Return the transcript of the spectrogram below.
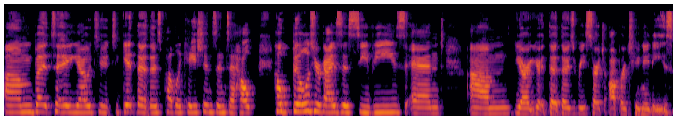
Um, but to, you know to to get the, those publications and to help help build your guys' cvs and um, your, your the, those research opportunities.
